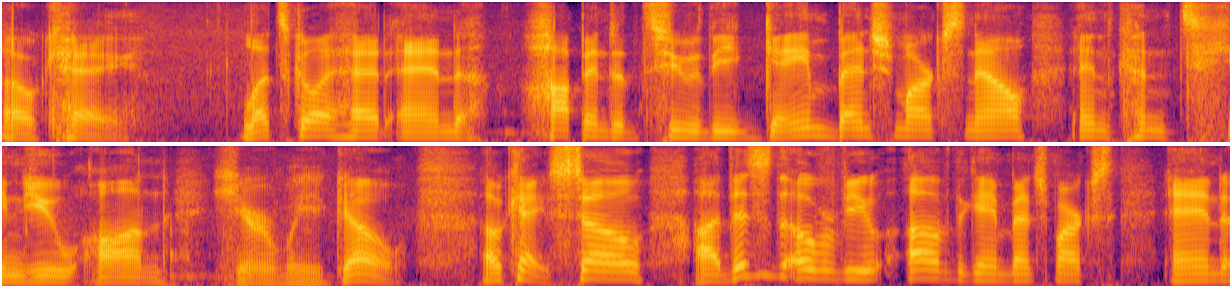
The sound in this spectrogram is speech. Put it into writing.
okay. Let's go ahead and hop into the game benchmarks now and continue on. Here we go. Okay, so uh, this is the overview of the game benchmarks, and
